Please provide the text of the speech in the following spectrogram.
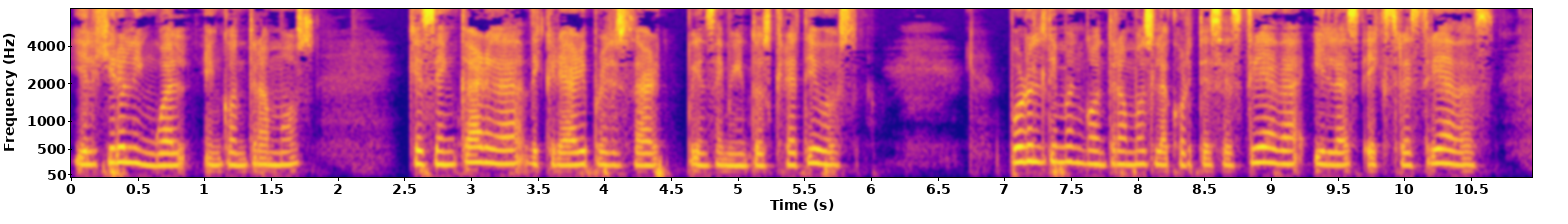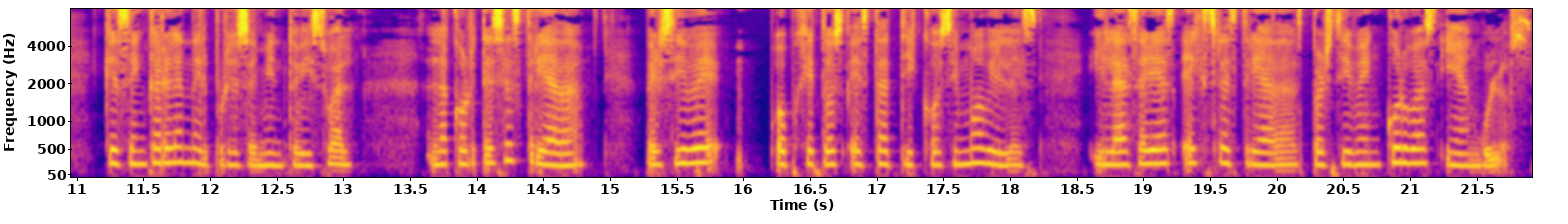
y el giro lingual encontramos que se encarga de crear y procesar pensamientos creativos. Por último encontramos la corteza estriada y las extraestriadas, que se encargan del procesamiento visual. La corteza estriada percibe objetos estáticos y móviles, y las áreas extraestriadas perciben curvas y ángulos.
